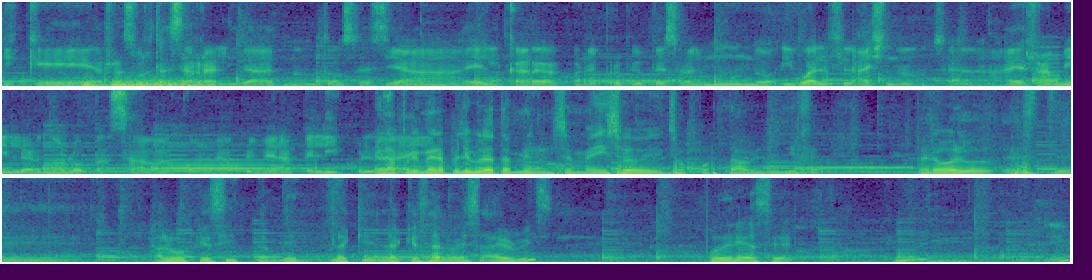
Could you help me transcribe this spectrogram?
y que resulta ser realidad, ¿no? Entonces ya él carga con el propio peso del mundo. Igual Flash, ¿no? O sea, a Ezra Miller no lo pasaba con la primera película. La primera película también se me hizo insoportable, dije. Pero algo, este, algo que sí también, la que, la que salva es Iris, podría ser. ¿Sí?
